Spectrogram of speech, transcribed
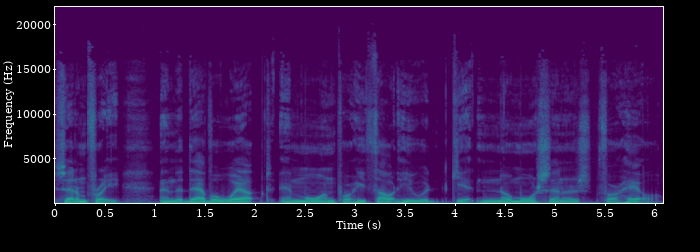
set them free. And the devil wept and mourned, for he thought he would get no more sinners for hell.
